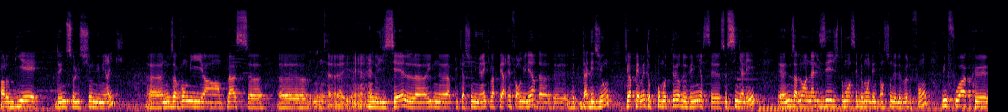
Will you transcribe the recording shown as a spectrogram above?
par le biais d'une solution numérique euh, nous avons mis en place euh, euh, un logiciel, une application numérique qui va un formulaire d'adhésion qui va permettre aux promoteurs de venir se, signaler. Nous allons analyser justement ces demandes d'intention de levée de fonds. Une fois que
